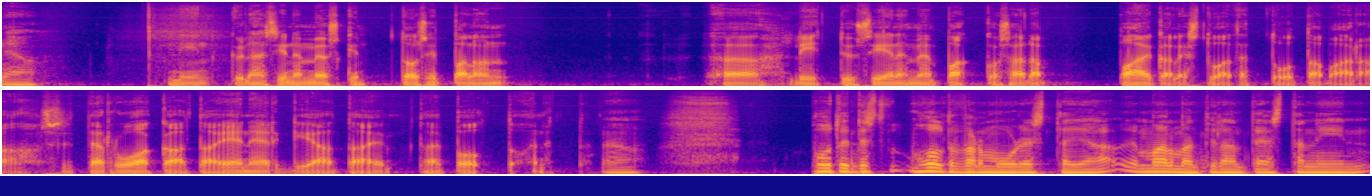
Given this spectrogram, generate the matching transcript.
Joo. Niin kyllähän siinä myöskin tosi paljon ö, liittyy siihen, että meidän pakko saada paikallistuotettua tavaraa, sitten ruokaa tai energiaa tai, tai polttoainetta. Joo. Puhuttiin tästä huoltovarmuudesta ja maailmantilanteesta, niin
